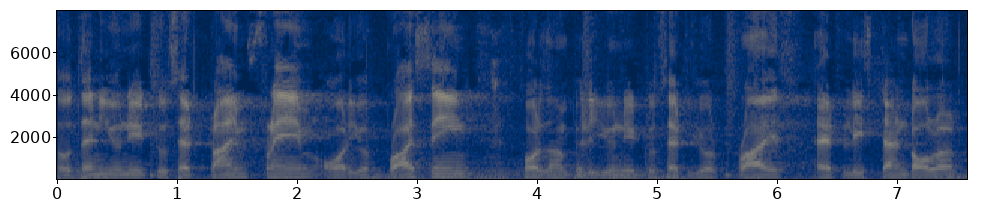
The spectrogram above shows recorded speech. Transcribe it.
so then you need to set time frame or your pricing. For example you need to set your price at least $10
